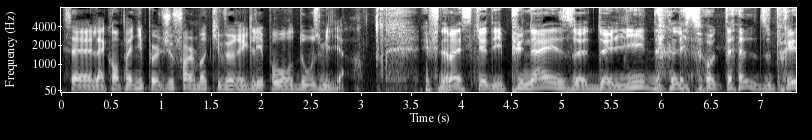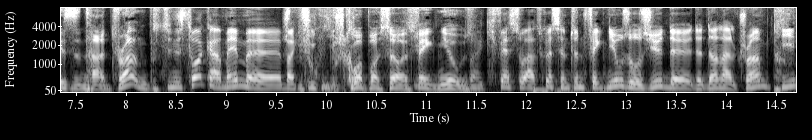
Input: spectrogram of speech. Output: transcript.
c'est la compagnie Purdue Pharma qui veut régler pour 12 milliards. Et finalement, est-ce qu'il y a des punaises de lit dans les hôtels du président Trump? C'est une histoire quand même euh, ben, qui, qui- Je crois pas ça. Fake news. ben, qui fait ça. En tout cas, c'est une fake news aux yeux de, de Donald Trump qui,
